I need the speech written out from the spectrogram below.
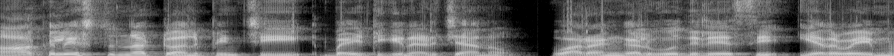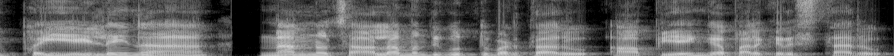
ఆకలేస్తున్నట్టు అనిపించి బయటికి నడిచాను. వరంగల్ వదిలేసి ఇరవై ముప్పై ఏళ్ళైనా నన్ను చాలామంది గుర్తుపడతారు ఆప్యాయంగా పలకరిస్తారు.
